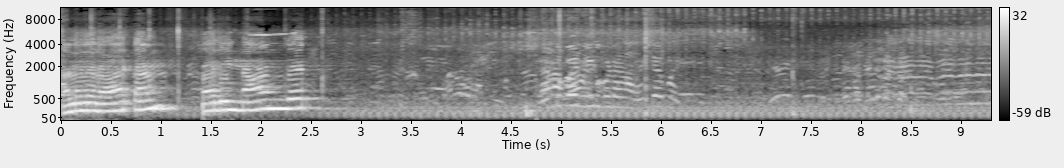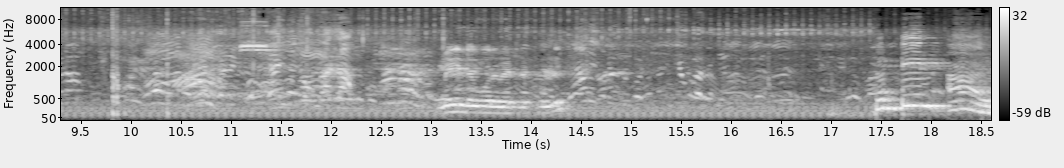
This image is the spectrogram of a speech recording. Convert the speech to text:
நல்ல ஆட்டம் பதினான்கு. மீண்டும் ஒரு வெற்றி புள்ளி பிப்டீன் ஆல்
